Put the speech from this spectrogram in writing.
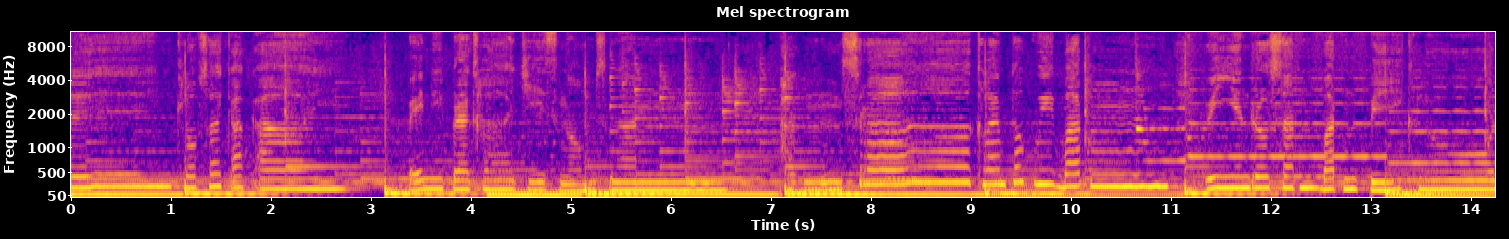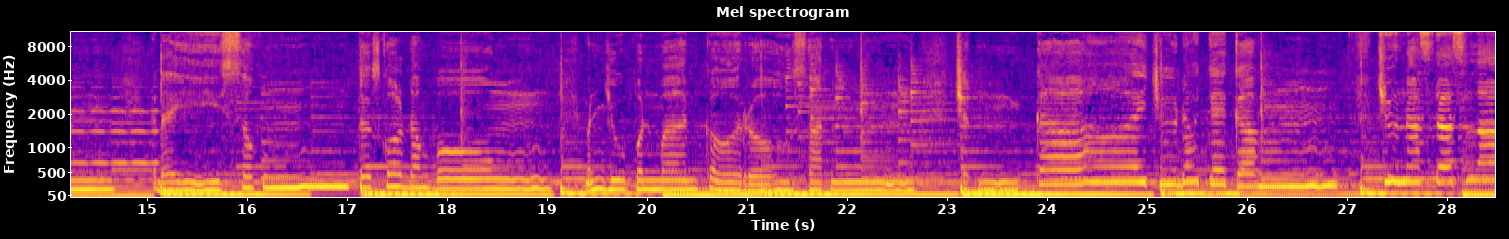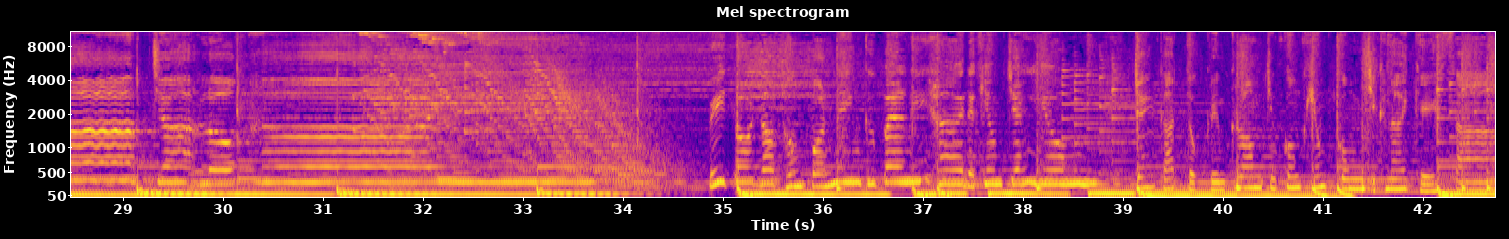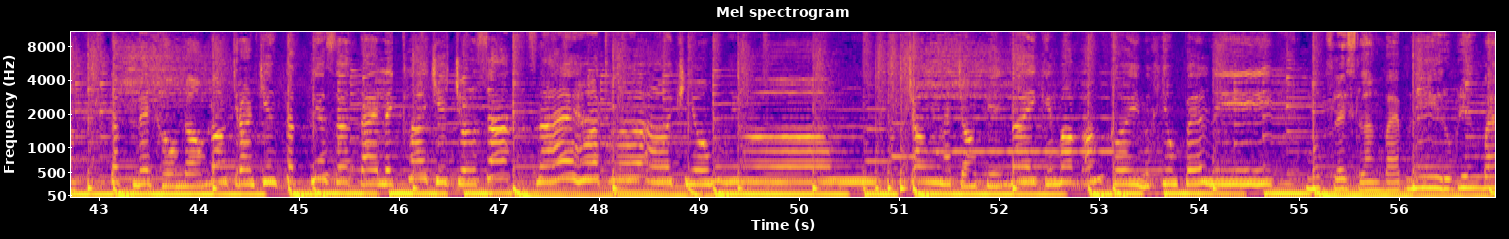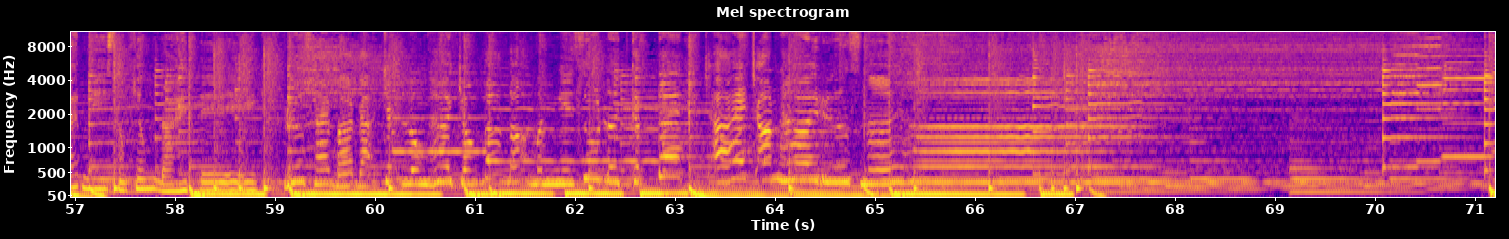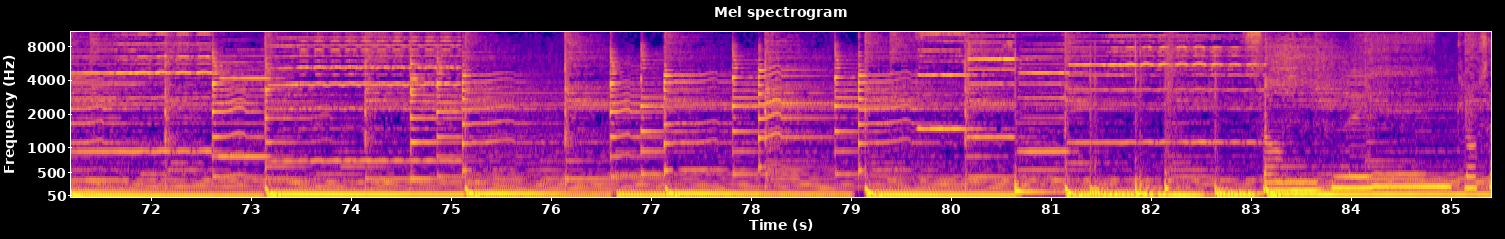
លេងធ្លាប់សើចអាប់អើយពេលនេះប្រែក្លាយជាស្ងំស្ងាត់ផឹកស្រាក្លែមទុកវិបត្តិវិញ្ញាណរស័តបាត់ពីខ្លួន ក្តីសុខទៅស្គាល់ដំបងមិនយូរប៉ុន្មានក៏រស័តចិត្តកាយជឿដោយគេកម្មជឿណាស់ស្ទើស្លាប់ ចាក់លោកហើយពីតូចដល់ធំប៉ុណ្នេះគឺពេលនេះហើយដែលខ្ញុំចេះយំចេះកាត់ទុកក្រៀមក្រំជង្គង់ខ្ញុំគុំជាខ្នើយគេសាទឹកនៃហូមដងដងច្រើនជាងទឹកភ្លៀងសើតែលេចខ្លាយជាជលសាស្នេហាធ្វើឲ្យខ្ញុំយំចង់ណាចង់គេដៃគេមកអង្គុយមកខ្ញុំពេលនេះមុខ ស្លេកស្លាំងបែបនេះរូបរាងបែបនេះសំខ្ញុំដែរទេរឿងខ្សែបើដាក់ចិត្តលងហើយចង់ដកដកមិនងាយស្រួលដូចគិតទេឆ្អែតឆ្អន់ហើយរឿងស្នេហា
